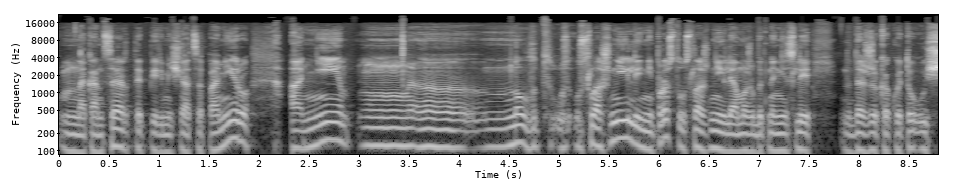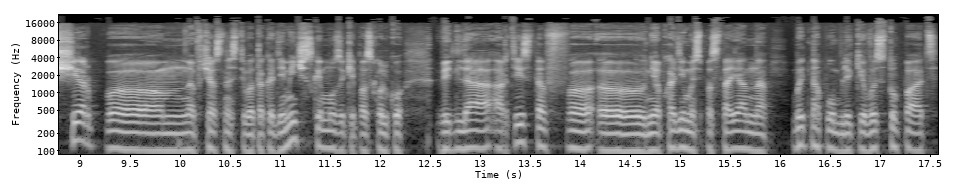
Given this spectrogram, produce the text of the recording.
на концерты, перемещаться по миру, они ну, вот усложнили, не просто усложнили, а может быть нанесли даже тоже какой-то ущерб, эм, в частности, вот академической музыки, поскольку ведь для артистов э, э, необходимость постоянно быть на публике, выступать,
